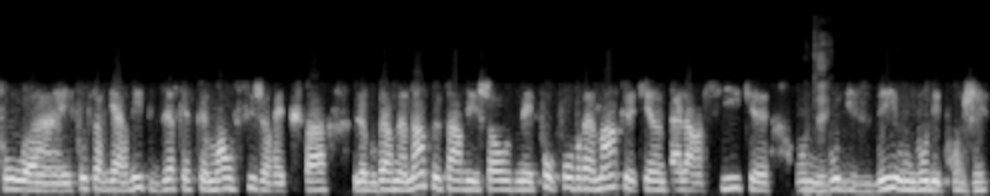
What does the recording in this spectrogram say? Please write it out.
faut euh, il faut se regarder puis dire qu'est-ce que moi aussi j'aurais pu faire. Le gouvernement peut faire des choses, mais il faut, faut vraiment qu'il y ait un balancier que, au niveau des idées, au niveau des projets.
